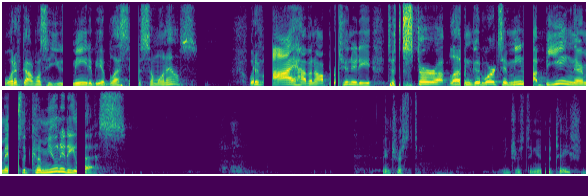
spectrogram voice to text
what if God wants to use me to be a blessing to someone else? What if I have an opportunity to stir up love and good works and me not being there makes the community less? Interesting. Interesting invitation.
